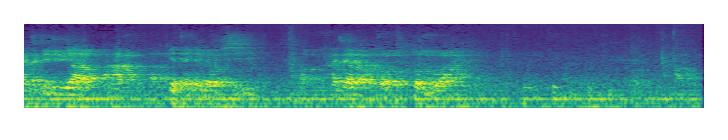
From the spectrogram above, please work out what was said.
还是必须要把它呃变成一个游戏，好，还是要把它做做出来。好，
